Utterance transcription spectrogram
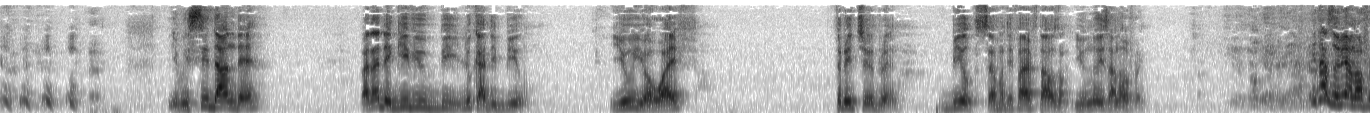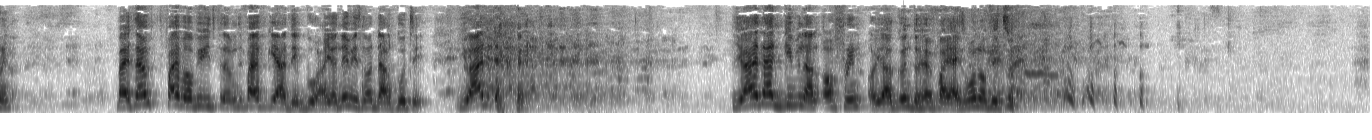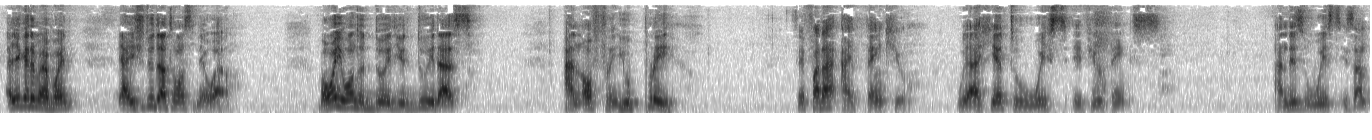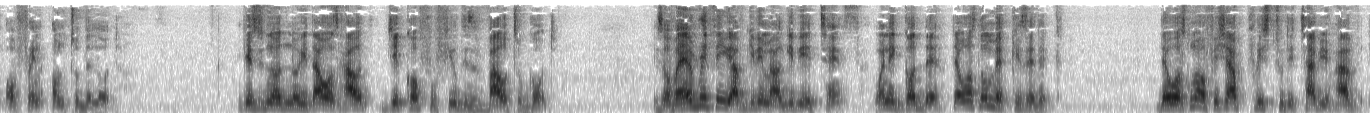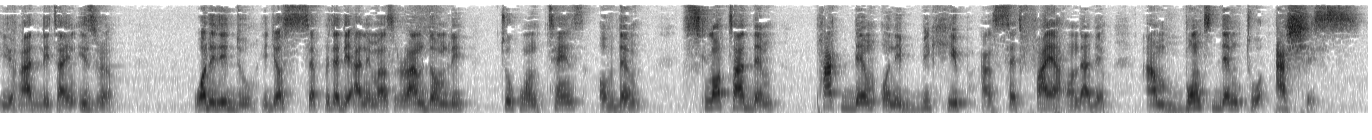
you will sit down there by the time they give you bill, look at the bill. You, your wife, three children, bill 75,000. You know it's an offering. It has to be an offering. By the time five of you eat 75k are they go, and your name is not Dangote, you are you're either giving an offering or you are going to hellfire. It's one of the two. are you getting my point? Yeah, you should do that once in a while. But when you want to do it, you do it as an offering. You pray. Say, Father, I thank you. We are here to waste a few things. And this waste is an offering unto the Lord. In case you do not know it, that was how Jacob fulfilled his vow to God. He said, For everything you have given me, I'll give you a tenth. When he got there, there was no Melchizedek. There was no official priest to the type you, have, you had later in Israel. What did he do? He just separated the animals randomly, took one tenth of them, slaughtered them, packed them on a big heap and set fire under them and burnt them to ashes.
